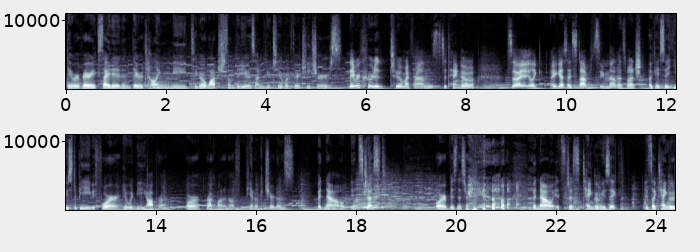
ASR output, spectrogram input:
They were very excited and they were telling me to go watch some videos on YouTube of their teachers. They recruited two of my friends to tango. So I like I guess I stopped seeing them as much. Okay, so it used to be before it would be opera or Rachmaninoff piano concertos, but now it's just radio. or business radio. but now it's just tango music. It's like tango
